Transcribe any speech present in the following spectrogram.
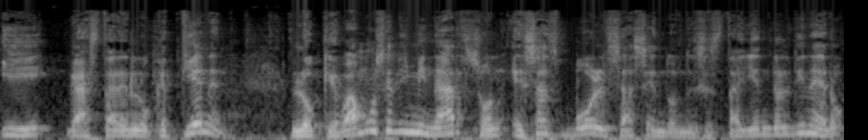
y gastar en lo que tienen. Lo que vamos a eliminar son esas bolsas en donde se está yendo el dinero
